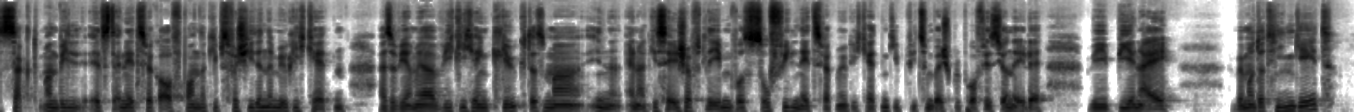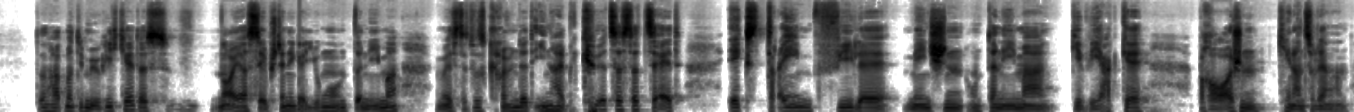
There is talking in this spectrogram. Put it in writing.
sagt, man will jetzt ein Netzwerk aufbauen, da gibt es verschiedene Möglichkeiten. Also wir haben ja wirklich ein Glück, dass wir in einer Gesellschaft leben, wo es so viele Netzwerkmöglichkeiten gibt, wie zum Beispiel professionelle, wie BNI. Wenn man dorthin geht, dann hat man die Möglichkeit als neuer, selbstständiger, junger Unternehmer, wenn man jetzt etwas gründet, innerhalb kürzester Zeit extrem viele Menschen, Unternehmer, Gewerke, Branchen kennenzulernen.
